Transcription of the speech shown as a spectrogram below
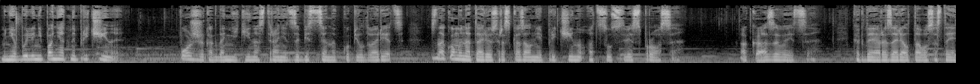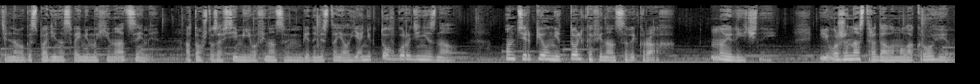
Мне были непонятны причины. Позже, когда некий иностранец за бесценок купил дворец, знакомый нотариус рассказал мне причину отсутствия спроса. Оказывается, когда я разорял того состоятельного господина своими махинациями – о том, что за всеми его финансовыми бедами стоял я, никто в городе не знал. Он терпел не только финансовый крах, но и личный. Его жена страдала малокровием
